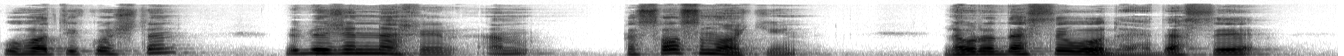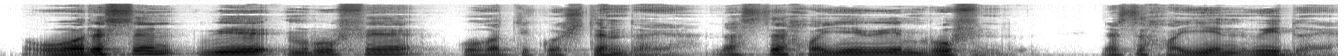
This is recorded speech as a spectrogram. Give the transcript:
کوهاتی کشتن ببیجن نخیر ام قصاص ناکین لورا دست واده دست وارسن وی مروف کوهاتی کشتن دایا دست خواهی وی مروف دست خواهی وی دایا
